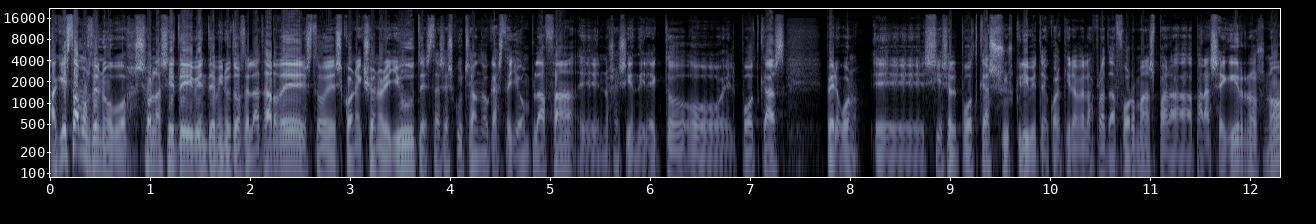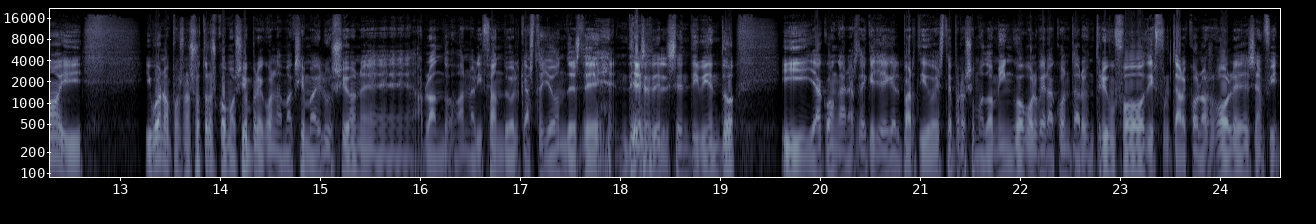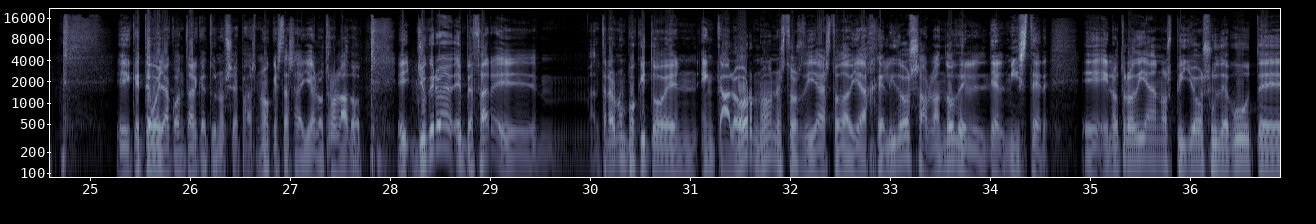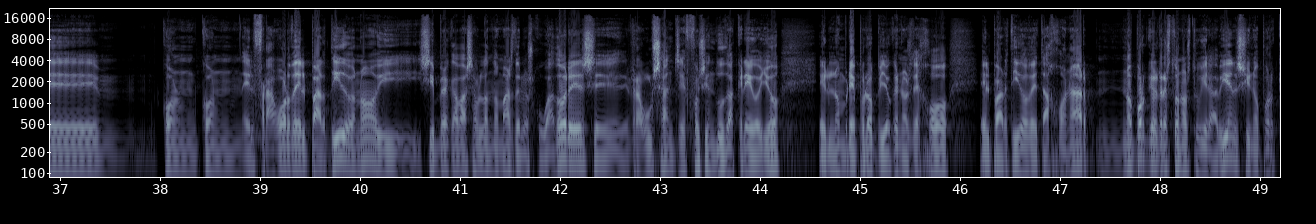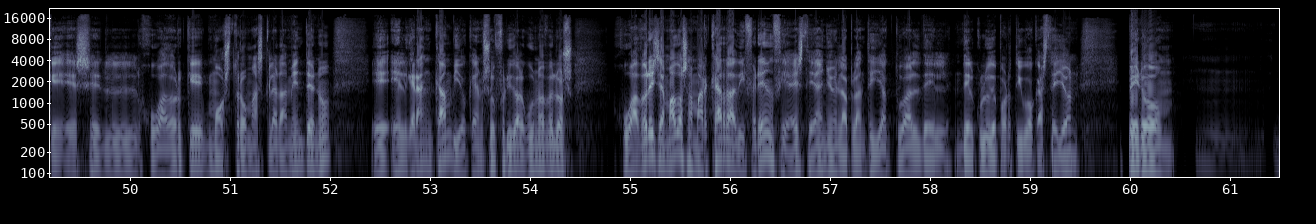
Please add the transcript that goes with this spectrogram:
Aquí estamos de nuevo, son las 7 y 20 minutos de la tarde, esto es Conexión Oreyud, estás escuchando Castellón Plaza, eh, no sé si en directo o el podcast, pero bueno, eh, si es el podcast, suscríbete a cualquiera de las plataformas para, para seguirnos, ¿no? Y, bueno, pues nosotros como siempre con la máxima ilusión, eh, hablando, analizando el Castellón desde, desde el sentimiento y ya con ganas de que llegue el partido este próximo domingo, volver a contar un triunfo, disfrutar con los goles, en fin. Eh, ¿Qué te voy a contar que tú no sepas, ¿no? Que estás ahí al otro lado. Yo quiero empezar entrar un poquito en, en, calor, ¿no? En estos días todavía gélidos, hablando del, del Mister. el otro día nos pilló su debut con, con, el fragor del partido, ¿no? Y, siempre acabas hablando más de los jugadores. Eh, Raúl Sánchez fue sin duda, creo yo, el nombre propio que nos dejó el partido de Tajonar. No porque el resto no estuviera bien, sino porque es el jugador que mostró más claramente, ¿no? Eh, el gran cambio que han sufrido algunos de los jugadores llamados a marcar la diferencia este año en la plantilla actual del, del Club Deportivo Castellón. Pero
